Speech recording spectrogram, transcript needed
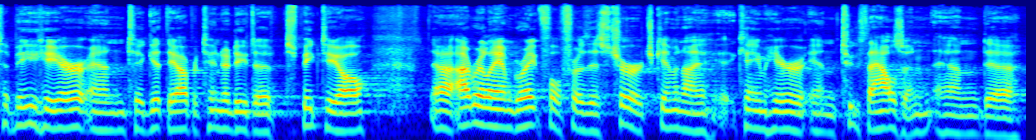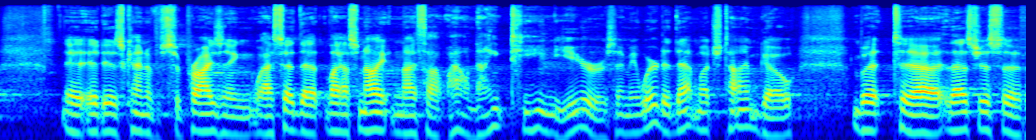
to be here and to get the opportunity to speak to y'all. Uh, I really am grateful for this church. Kim and I came here in 2000, and uh, it, it is kind of surprising. I said that last night, and I thought, wow, 19 years. I mean, where did that much time go? But uh, that's just a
